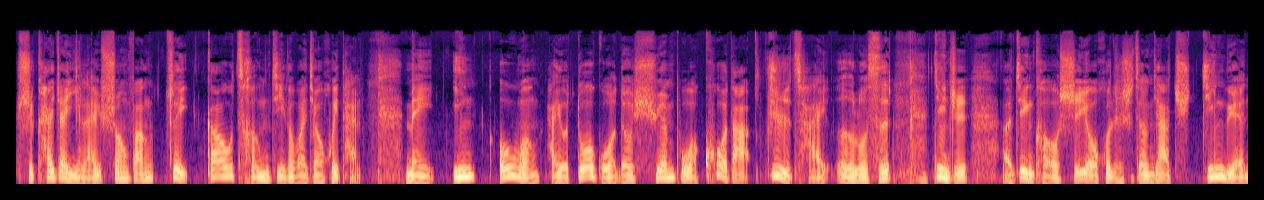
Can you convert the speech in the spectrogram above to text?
是开战以来双方最高层级的外交会谈。美英。欧盟还有多国都宣布，扩大制裁俄罗斯，禁止呃进口石油或者是增加金援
